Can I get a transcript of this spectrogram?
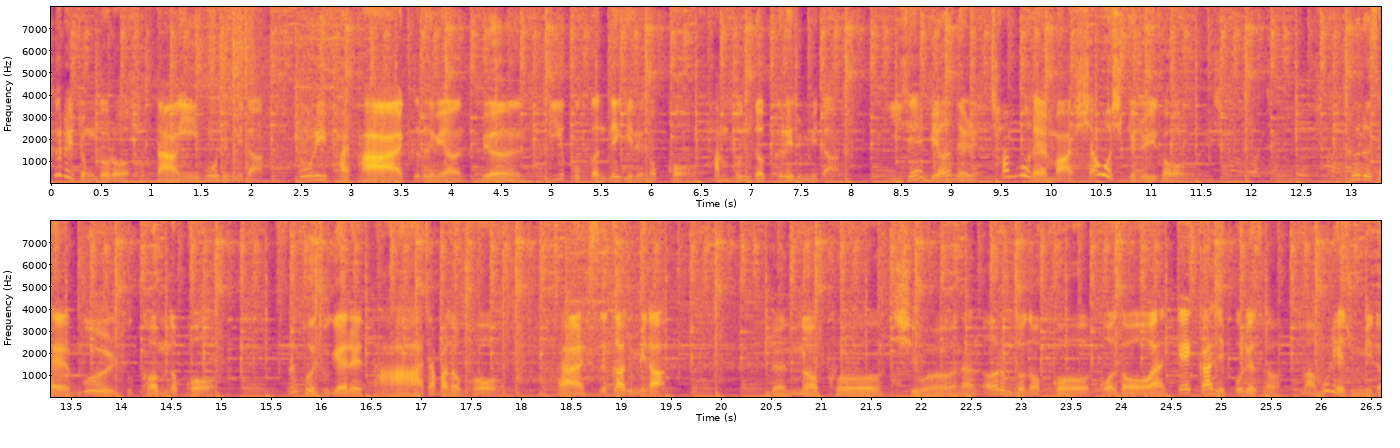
끓을 정도로 적당히 부어줍니다. 물이 팔팔 끓으면 면 미역국 건더기를 넣고 한분더 끓여줍니다. 이제 면을 찬물에 막 샤워시켜 주이소. 그릇에 물 두 컵 넣고 스프 두 개를 다 잡아 넣고 잘 섞어줍니다 면 넣고 시원한 얼음도 넣고 고소한 깨까지 뿌려서 마무리해 줍니다.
